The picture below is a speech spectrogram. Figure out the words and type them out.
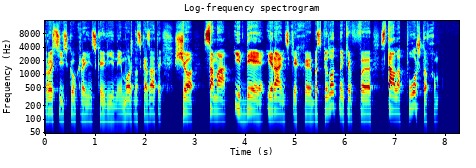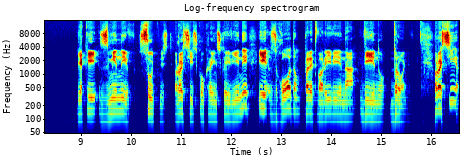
російсько-української війни. Можна сказати, що сама ідея іранських безпілотників стала поштовхом який змінив сутність російсько-української війни і згодом перетворив її на війну дронів. Росія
